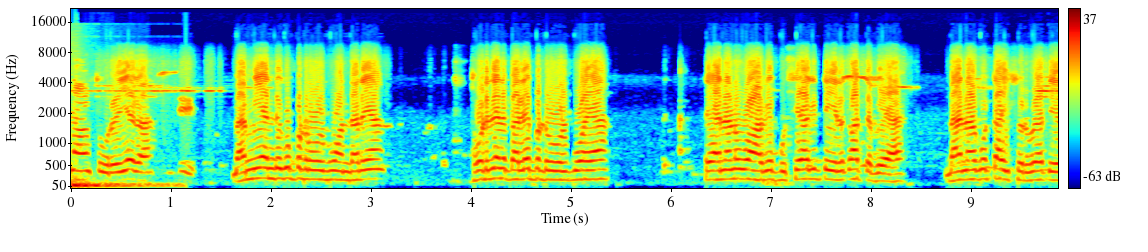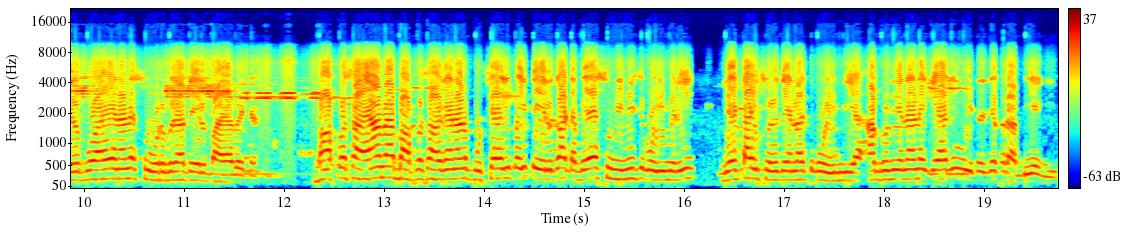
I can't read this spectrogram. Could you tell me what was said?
ਨਾਮ ਸੂਰਜ ਹੈਗਾ। ਜੀ। ਮੈਂ ਵੀ ਇਹਦੇ ਕੋਲ ਪੈਟਰੋਲ ਪਵਾਉਂਦਾ ਰਿਹਾ। ਥੋੜੇ ਦਿਨ ਪਹਿਲੇ ਪੈਟਰੋਲ ਪਵਾਇਆ ਤੇ ਇਹਨਾਂ ਨੂੰ ਆ ਕੇ ਪੁੱਛਿਆ ਕਿ ਤੇਲ ਘੱਟ ਪਿਆ। ਮੈਂ ਇਹਨਾਂ ਕੋਲ 250 ਰੁਪਏ ਤੇਲ ਪਵਾਇਆ ਇਹਨਾਂ ਨੇ 100 ਰੁਪਏ ਦਾ ਤੇਲ ਪਾਇਆ ਵਿੱਚ। ਵਾਪਸ ਆਇਆ ਮੈਂ ਵਾਪਸ ਆ ਕੇ ਇਹਨਾਂ ਨੂੰ ਪੁੱਛਿਆ ਕਿ ਭਾਈ ਤੇਲ ਘੱਟ ਪਿਆ ਸੂਈ ਨਹੀਂ ਚਕੋਈ ਮੇਰੀ। ਜੇ 250 ਦੇ ਤੇਲ ਨਾਲ ਚਕੋਈ ਹੁੰਦੀ ਆ। ਅੱਗੋਂ ਦੀ ਇਹਨਾਂ ਨੇ ਕਿਹਾ ਕਿ ਮੀਟਰ 'ਚ ਖਰਾਬੀ ਹੈਗੀ।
